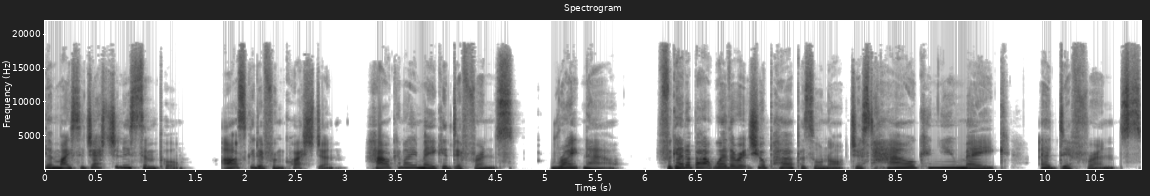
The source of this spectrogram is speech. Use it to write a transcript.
then my suggestion is simple ask a different question. How can I make a difference right now? Forget about whether it's your purpose or not. Just how can you make a difference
